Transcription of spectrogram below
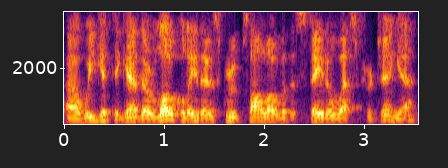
uh, we get together locally. There's groups all over the state of West Virginia.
